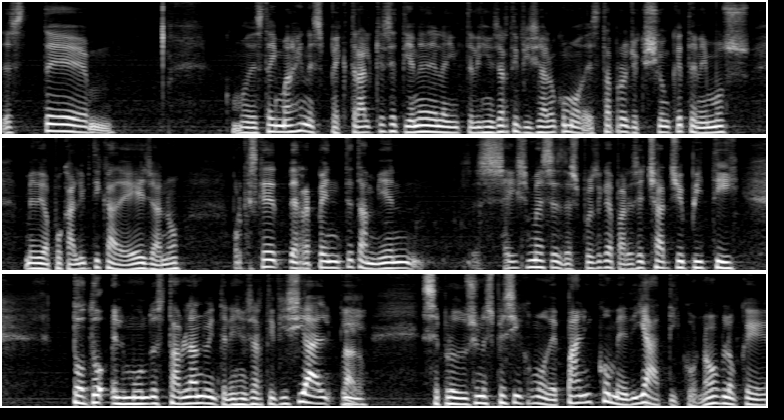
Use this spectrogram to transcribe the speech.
de este como de esta imagen espectral que se tiene de la inteligencia artificial o como de esta proyección que tenemos medio apocalíptica de ella, ¿no? Porque es que de repente también seis meses después de que aparece ChatGPT, todo el mundo está hablando de inteligencia artificial y se produce una especie como de pánico mediático, ¿no? Lo que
